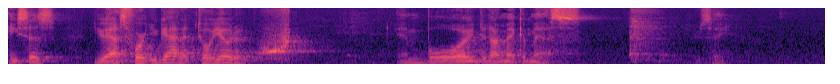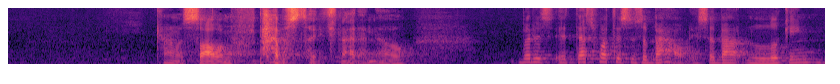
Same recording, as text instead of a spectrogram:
He says, You asked for it, you got it, Toyota. And boy, did I make a mess. You see. kind of a solemn Bible study tonight, I know. But it's, it, that's what this is about. It's about looking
